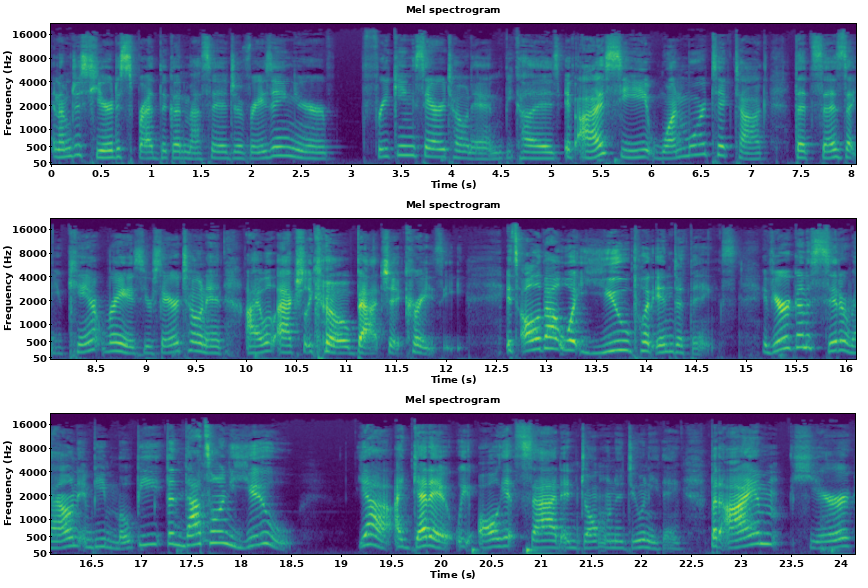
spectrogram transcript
And I'm just here to spread the good message of raising your freaking serotonin because if I see one more TikTok that says that you can't raise your serotonin, I will actually go batshit crazy. It's all about what you put into things. If you're gonna sit around and be mopey, then that's on you. Yeah, I get it. We all get sad and don't want to do anything. But I am here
